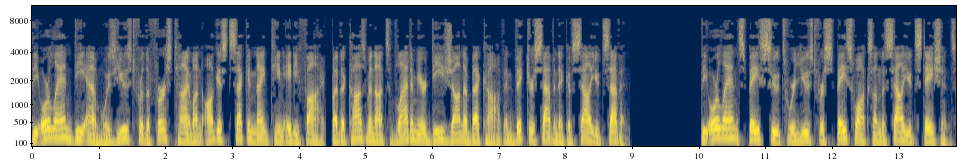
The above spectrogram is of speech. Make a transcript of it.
The Orlan DM was used for the first time on August 2, 1985, by the cosmonauts Vladimir Dzhanibekov and Viktor Savinykh of Salyut 7. The Orlan space suits were used for spacewalks on the Salyut stations,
